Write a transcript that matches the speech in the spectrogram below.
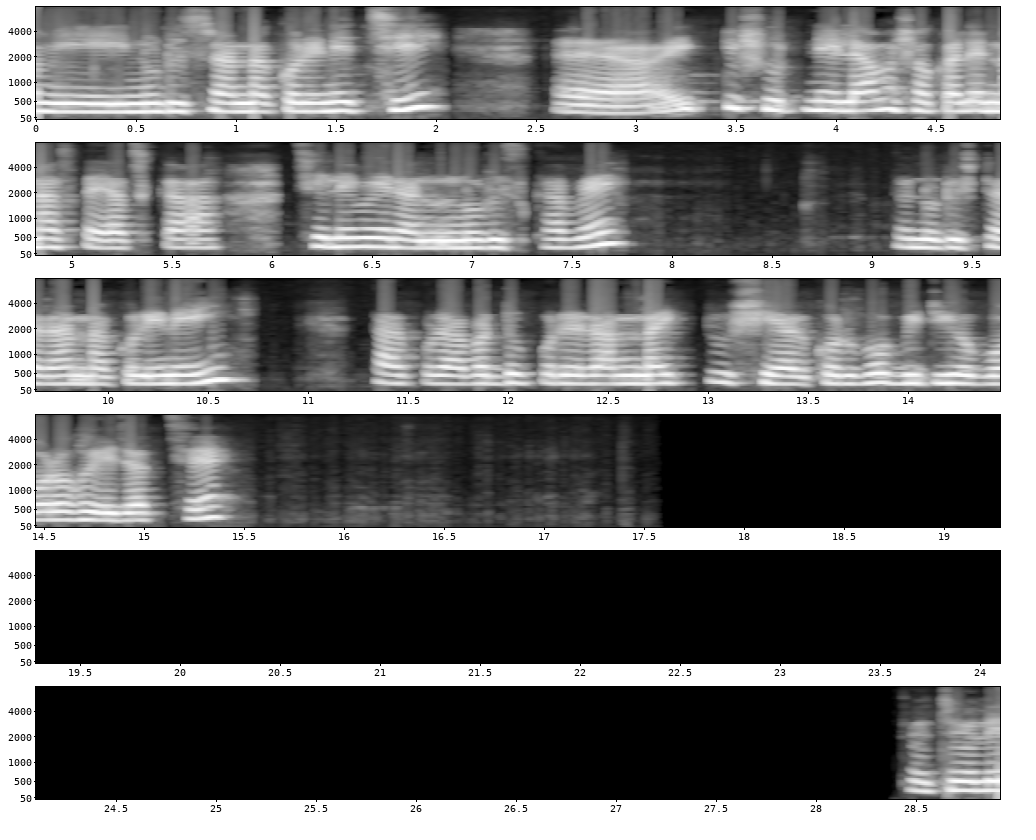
আমি নুডলস রান্না করে নিচ্ছি। একটু শ্যুট নিলাম। সকালের নাস্তায় আজকা ছেলেমেয়েরা নুডলস খাবে। তো নুডলসটা রান্না করে নেই। তারপরে আবার দুপুরে রান্না একটু শেয়ার করব। ভিডিও বড় হয়ে যাচ্ছে। তো চলে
